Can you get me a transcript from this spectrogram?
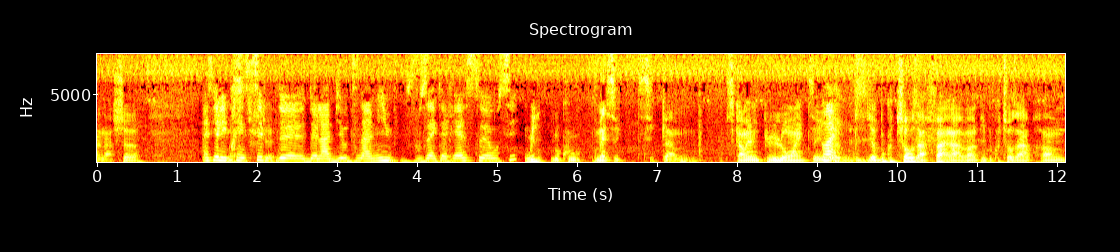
un achat. Est-ce que les principes de, de la biodynamie vous intéressent euh, aussi? Oui, beaucoup, mais c'est c'est comme c'est quand même plus loin. Il y a- Ouais. Il, y a beaucoup de choses à faire avant, puis beaucoup de choses à apprendre.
